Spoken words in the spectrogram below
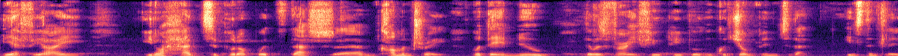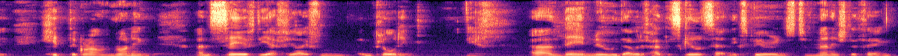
the FAI, you know, had to put up with that um, commentary, but they knew there was very few people who could jump into that instantly, hit the ground running, and save the FAI from imploding. Yeah. And they knew that I would have had the skill set and experience to manage the thing.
